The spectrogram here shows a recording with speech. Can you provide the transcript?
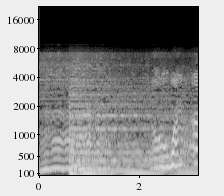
I don't want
